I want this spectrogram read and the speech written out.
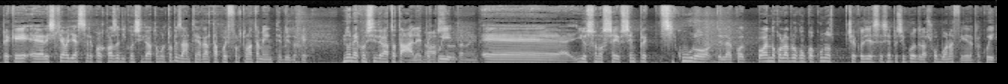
perché eh, rischiava di essere qualcosa di considerato molto pesante in realtà poi fortunatamente vedo che non è considerato tale No, per cui eh, io sono se- sempre sicuro della, quando collaboro con qualcuno cerco di essere sempre sicuro della sua buona fede per cui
